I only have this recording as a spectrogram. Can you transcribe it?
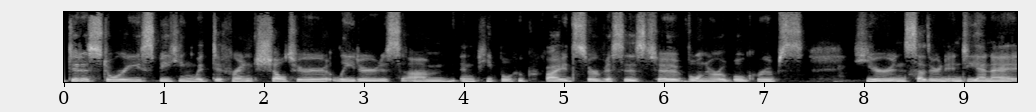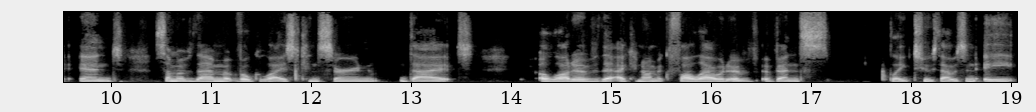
did a story speaking with different shelter leaders um, and people who provide services to vulnerable groups here in southern Indiana. And some of them vocalized concern that a lot of the economic fallout of events like 2008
